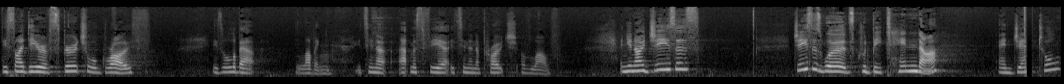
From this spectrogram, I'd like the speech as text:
This idea of spiritual growth is all about loving. It's in an atmosphere, it's in an approach of love. And you know, Jesus, Jesus' words could be tender and gentle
